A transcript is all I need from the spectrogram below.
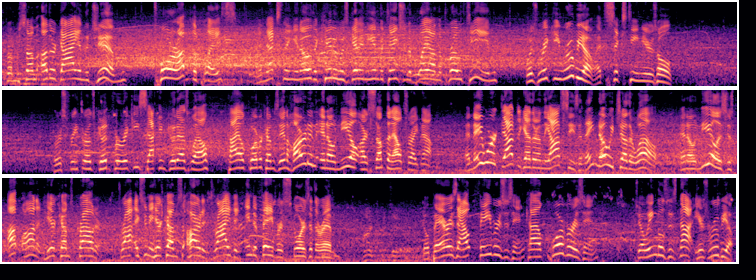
from some other guy in the gym, tore up the place, and next thing you know, the kid who was getting the invitation to play on the pro team was Ricky Rubio at 16 years old. First free throw's good for Ricky, second good as well. Kyle Korver comes in. Harden and O'Neale are something else right now. And they worked out together in the offseason. They know each other well. And O'Neale is just up on him. Here comes Crowder. Dri- excuse me, here comes Harden driving into Favors, scores at the rim. Gobert is out, Favors is in, Kyle Korver is in, Joe Ingles is not. Here's Rubio.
